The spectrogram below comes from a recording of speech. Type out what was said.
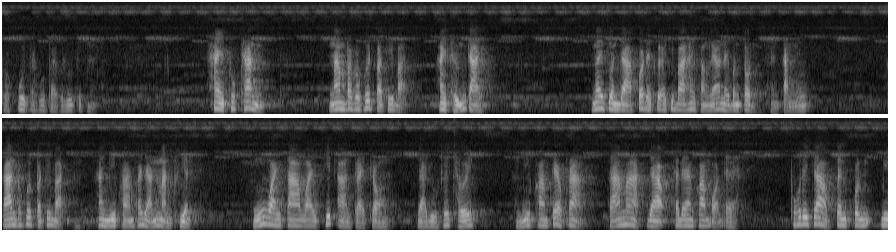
พอพูดไปพูดไปก็รู้สึกหน่อยให้ทุกท่านนำไปประพฤติปฏิบัติ ให้ถึงใจ ในส่วนหยาบก็ได้เคยอธิบายให้ฟังแล้วในเบื้องต้นแห่งกันนี้ การประพฤติปฏิบัติให้มีความขยันหมั่นเพียร หูไวตาไวคิดอ่านไตรตรอง อย่าอยู่เฉยๆให้มีความแก้วกล้า สามารถอย่าแสดงความอ่อนแอ พระพุทธเจ้าเป็นคนมี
